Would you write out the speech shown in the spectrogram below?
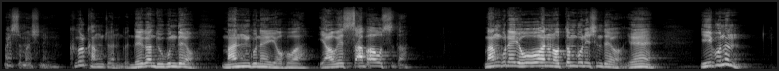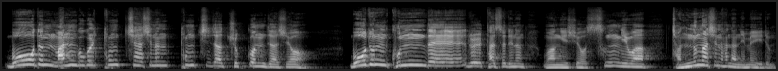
말씀하시는 거예요. 그걸 강조하는 거예요. 내가 누군데요? 만군의 여호와, 야외 사바오스다. 만군의 여호와는 어떤 분이신데요? 예. 이분은 모든 만국을 통치하시는 통치자 주권자시요. 모든 군대를 다스리는 왕이시오 승리와 전능하신 하나님의 이름.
